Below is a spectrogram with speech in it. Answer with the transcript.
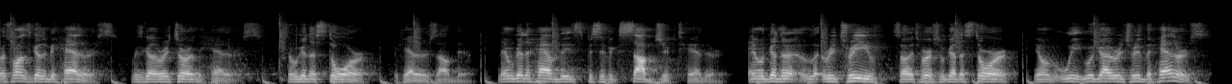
First one's gonna be headers. We're gonna return the headers. So we're gonna store the headers out there. Then we're gonna have the specific subject header and we're gonna retrieve so at first we gotta store you know we, we gotta retrieve the headers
